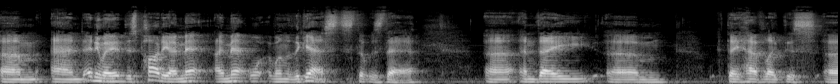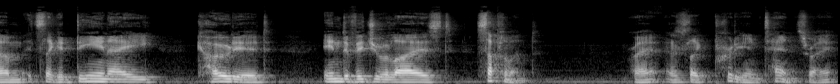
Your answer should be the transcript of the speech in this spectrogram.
Um, and anyway, at this party, I met I met one of the guests that was there, uh, and they um, they have like this. Um, it's like a DNA coded, individualized supplement, right? And it's like pretty intense, right?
